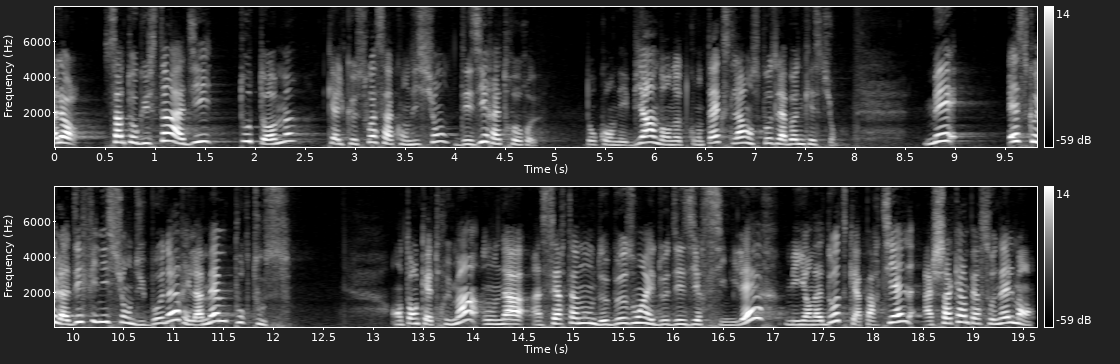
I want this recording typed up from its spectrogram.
Alors, Saint Augustin a dit, tout homme, quelle que soit sa condition, désire être heureux. Donc on est bien dans notre contexte, là on se pose la bonne question. Mais est-ce que la définition du bonheur est la même pour tous? En tant qu'être humain, on a un certain nombre de besoins et de désirs similaires, mais il y en a d'autres qui appartiennent à chacun personnellement.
